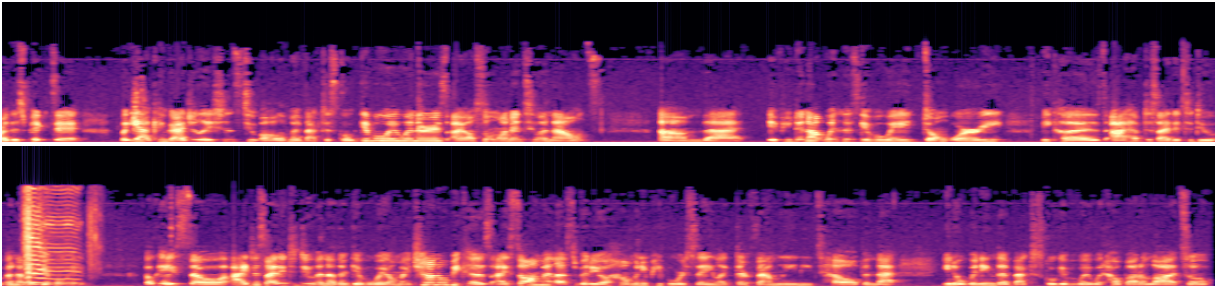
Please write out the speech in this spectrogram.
or this picked it. But yeah, congratulations to all of my back to school giveaway winners. I also wanted to announce um, that if you did not win this giveaway, don't worry because I have decided to do another giveaway. Okay, so I decided to do another giveaway on my channel because I saw in my last video how many people were saying like their family needs help and that, you know, winning the back to school giveaway would help out a lot. So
